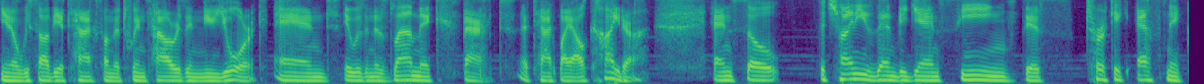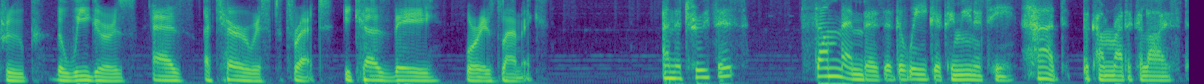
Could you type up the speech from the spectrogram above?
you know, we saw the attacks on the Twin Towers in New York, and it was an Islamic backed attack by Al Qaeda. And so the Chinese then began seeing this Turkic ethnic group, the Uyghurs, as a terrorist threat because they were Islamic. And the truth is, some members of the Uyghur community had become radicalized.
